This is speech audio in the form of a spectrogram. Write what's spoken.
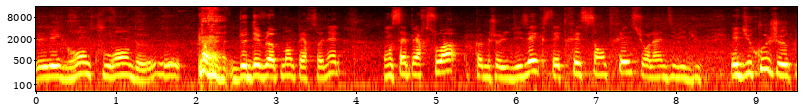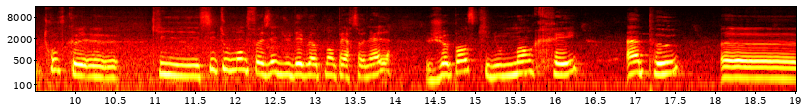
les grands courants de, de développement personnel, on s'aperçoit, comme je le disais, que c'est très centré sur l'individu. Et du coup, je trouve que euh, si tout le monde faisait du développement personnel, je pense qu'il nous manquerait un peu euh,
